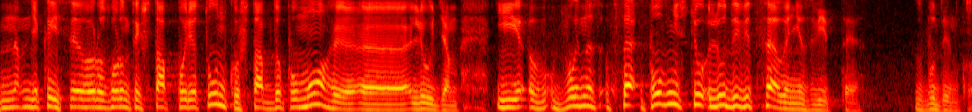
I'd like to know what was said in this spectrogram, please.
е, якийсь е, розгорнутий штаб порятунку, штаб допомоги е, людям. І вони все повністю люди відселені звідти з будинку.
